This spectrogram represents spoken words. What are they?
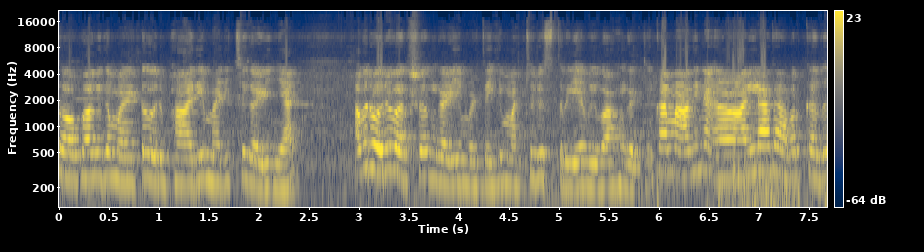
സ്വാഭാവികമായിട്ട് ഒരു ഭാര്യ മരിച്ചു കഴിഞ്ഞാൽ അവർ ഒരു വർഷം കഴിയുമ്പോഴത്തേക്കും മറ്റൊരു സ്ത്രീയെ വിവാഹം കഴിക്കും. കാരണം അതിന് അല്ലാതെ അവർക്കത്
